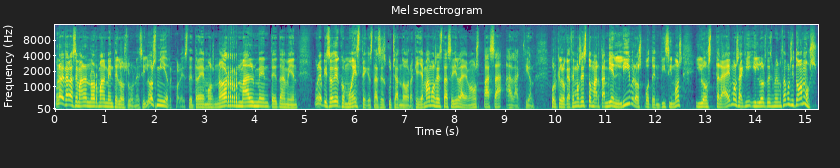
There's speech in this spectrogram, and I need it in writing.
una vez a la semana normalmente los lunes y los miércoles. Te traemos normalmente también un episodio como este que estás escuchando ahora, que llamamos esta serie, la llamamos Pasa a la Acción, porque lo que hacemos es tomar también libros potentísimos, los traemos aquí y los desmenuzamos y tomamos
